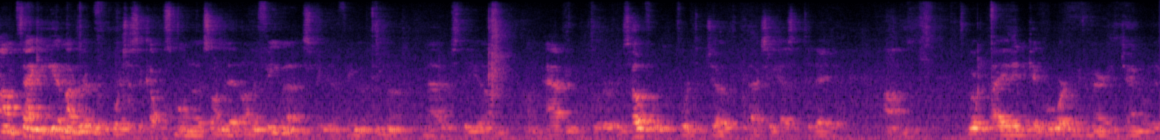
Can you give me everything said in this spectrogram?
Um, thank you. Yeah, my written report, just a couple small notes on the, on the FEMA, speaking of FEMA, FEMA matters, the, um, I'm happy to report, or at least hopefully report to Joe, actually has it today, um, we're, I had indicated, we're working with American General to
